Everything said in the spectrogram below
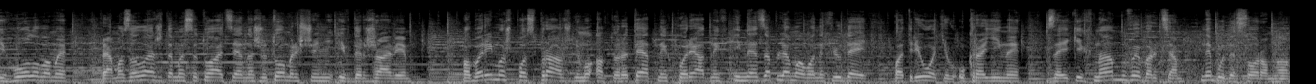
і головами, прямо залежатиме ситуація на Житомирщині і в державі. Оберімо ж по-справжньому авторитетних, порядних і незаплямованих людей, патріотів України, за яких нам, виборцям, не буде соромно.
